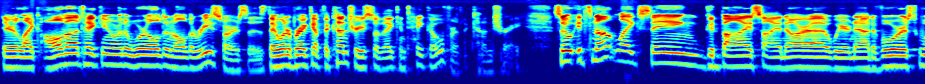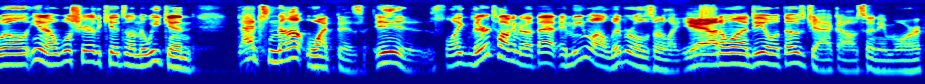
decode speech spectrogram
they're like all about taking over the world and all the resources. They want to break up the country so they can take over the country. So it's not like saying goodbye, sayonara, we're now divorced. We'll, you know, we'll share the kids on the weekend that's not what this is. Like they're talking about that, and meanwhile, liberals are like, "Yeah, I don't want to deal with those jackoffs anymore."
